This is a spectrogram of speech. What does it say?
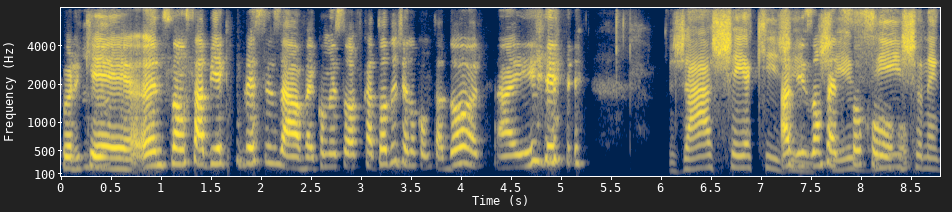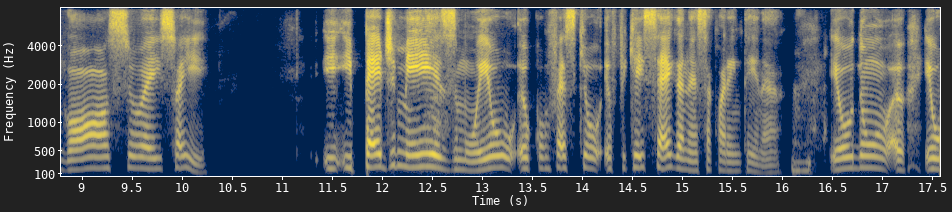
Porque uhum. antes não sabia que precisava. E começou a ficar todo dia no computador, aí. Já achei aqui, a gente. Visão pede Existe o negócio, é isso aí. E, e, pede mesmo. Eu, eu confesso que eu, eu fiquei cega nessa quarentena. Eu não, eu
